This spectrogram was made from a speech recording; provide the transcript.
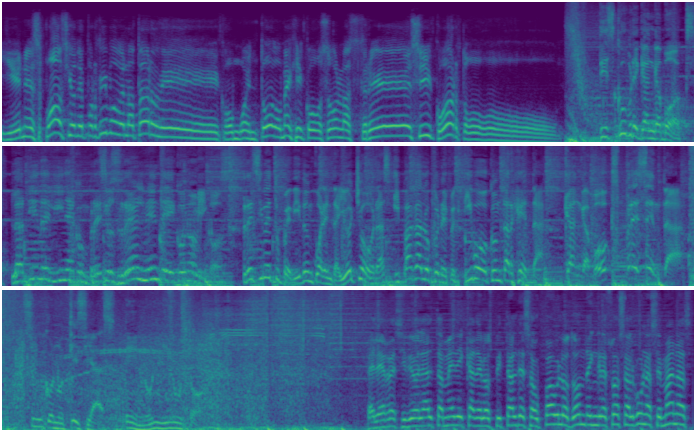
Y en Espacio Deportivo de la Tarde, como en todo México, son las 3 y cuarto. Descubre Ganga Box, la tienda en línea con precios realmente económicos. Recibe tu pedido en 48 horas y págalo con efectivo o con tarjeta. Ganga Box presenta. Cinco noticias en un minuto. Pelé recibió el alta médica del Hospital de Sao Paulo, donde ingresó hace algunas semanas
